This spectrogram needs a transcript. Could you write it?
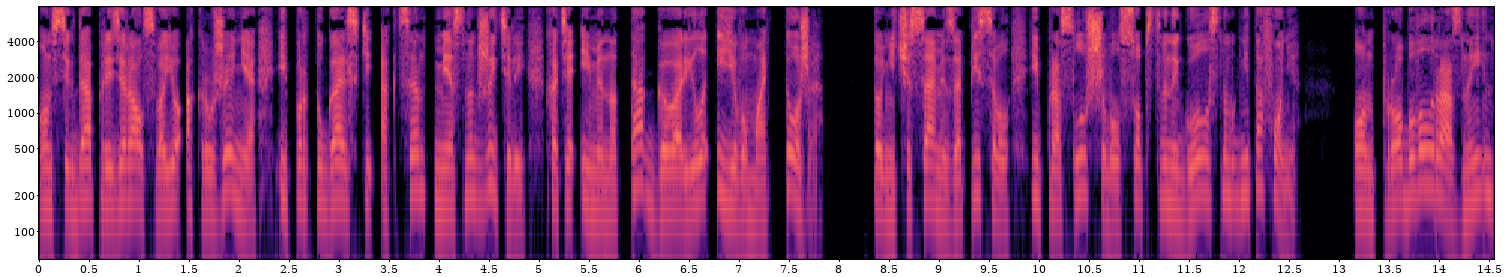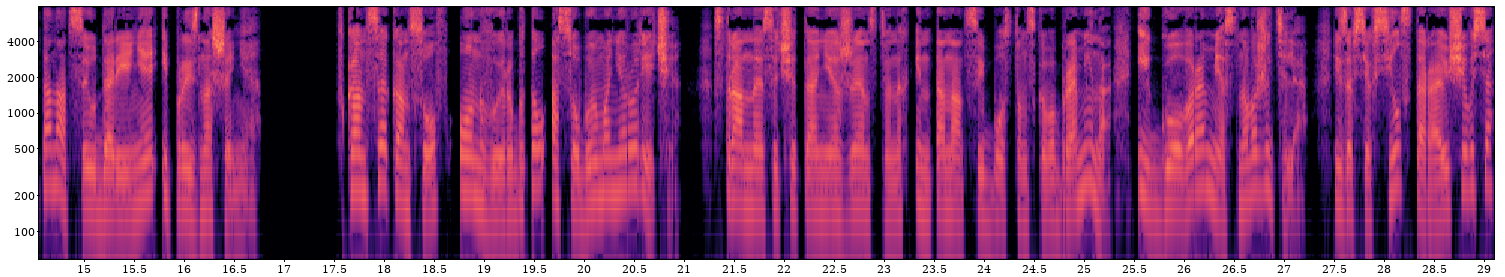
Он всегда презирал свое окружение и португальский акцент местных жителей, хотя именно так говорила и его мать тоже. Тони часами записывал и прослушивал собственный голос на магнитофоне. Он пробовал разные интонации, ударения и произношения. В конце концов, он выработал особую манеру речи. Странное сочетание женственных интонаций бостонского брамина и говора местного жителя, изо всех сил старающегося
